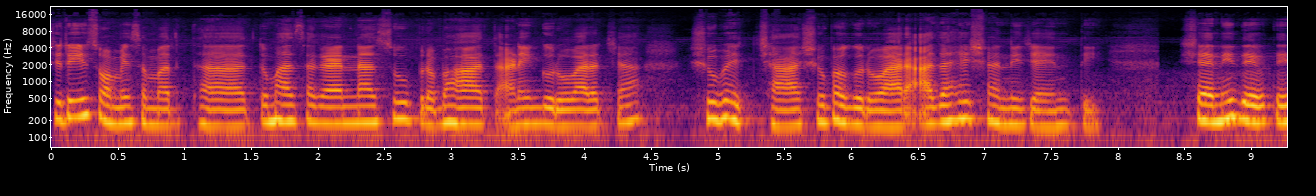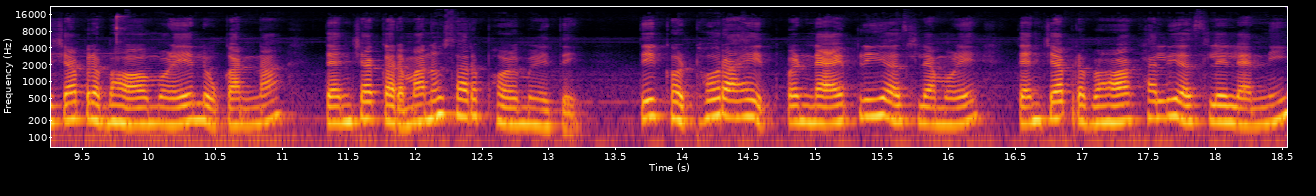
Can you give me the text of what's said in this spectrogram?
श्री स्वामी समर्थ. तुम्हा सगळ्यांना सुप्रभात आणि गुरुवारच्या शुभेच्छा. शुभ गुरुवार. आज आहे शनी जयंती. शनी देवतेच्या प्रभावामुळे लोकांना त्यांच्या कर्मानुसार फळ मिळते. ते कठोर आहेत पण न्यायप्रिय असल्यामुळे त्यांच्या प्रभावाखाली असलेल्यांनी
